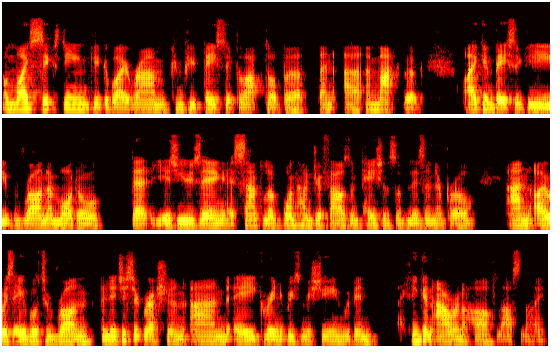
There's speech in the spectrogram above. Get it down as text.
on my 16 gigabyte RAM compute basic laptop, uh, and uh, a MacBook. I can basically run a model that is using a sample of 100,000 patients of lisinopril. And I was able to run a logistic regression and a gradient boost machine within, I think, an hour and a half last night.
